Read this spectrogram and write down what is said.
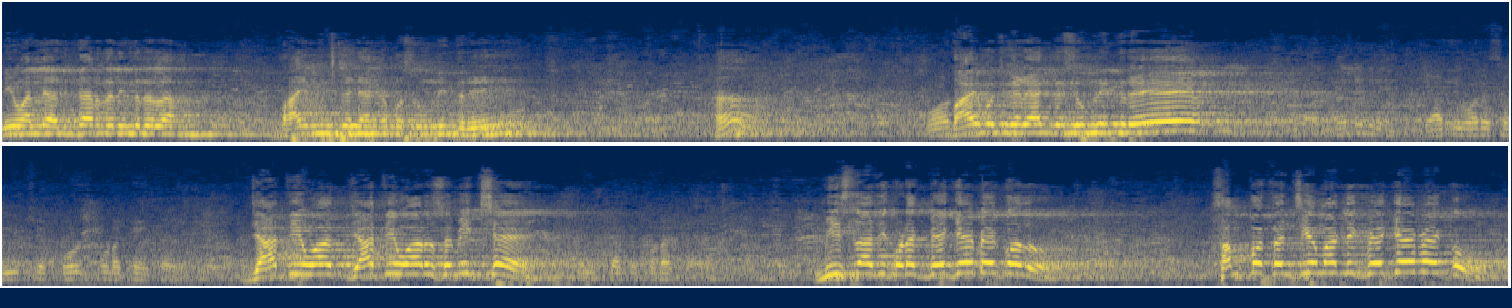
ನೀವು ಅಲ್ಲಿ ಅಧಿಕಾರದಲ್ಲಿ ಇದ್ರಲ್ಲ, ಬಾಯಿ ಮುಚ್ಚುಗಡೆ ಯಾಕಪ್ಪ ಸುಮ್ಮನಿದ್ರಿ? ಬಾಯಿ ಮುಚ್ಚುಗಡೆ ಯಾಕೆ ಸುಮ್ಮನಿದ್ರಿ ಜಾತಿವಾರ ಸಮೀಕ್ಷೆ ಕೋರ್ಟ್ ಕೂಡ ಕೇಳ್ತಾ ಜಾತಿವಾದ ಜಾತಿವಾರ ಸಮೀಕ್ಷೆ. ಮೀಸಲಾತಿ ಕೊಡಕ್ಕೆ. ಮೀಸಲಾತಿ ಬೇಕೇ ಬೇಕು ಅದು. ಸಂಪತ್ತು ಹಂಚಿಕೆ ಮಾಡ್ಲಿಕ್ಕೆ ಬೇಕೇ ಬೇಕು.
